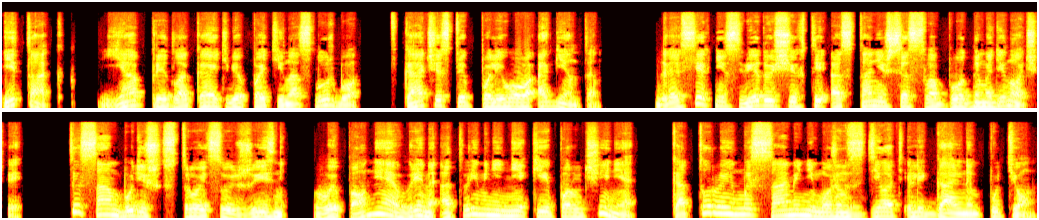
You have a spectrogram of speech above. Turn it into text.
Итак, я предлагаю тебе пойти на службу в качестве полевого агента. Для всех несведущих ты останешься свободным одиночкой. Ты сам будешь строить свою жизнь, выполняя время от времени некие поручения, которые мы сами не можем сделать легальным путем.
